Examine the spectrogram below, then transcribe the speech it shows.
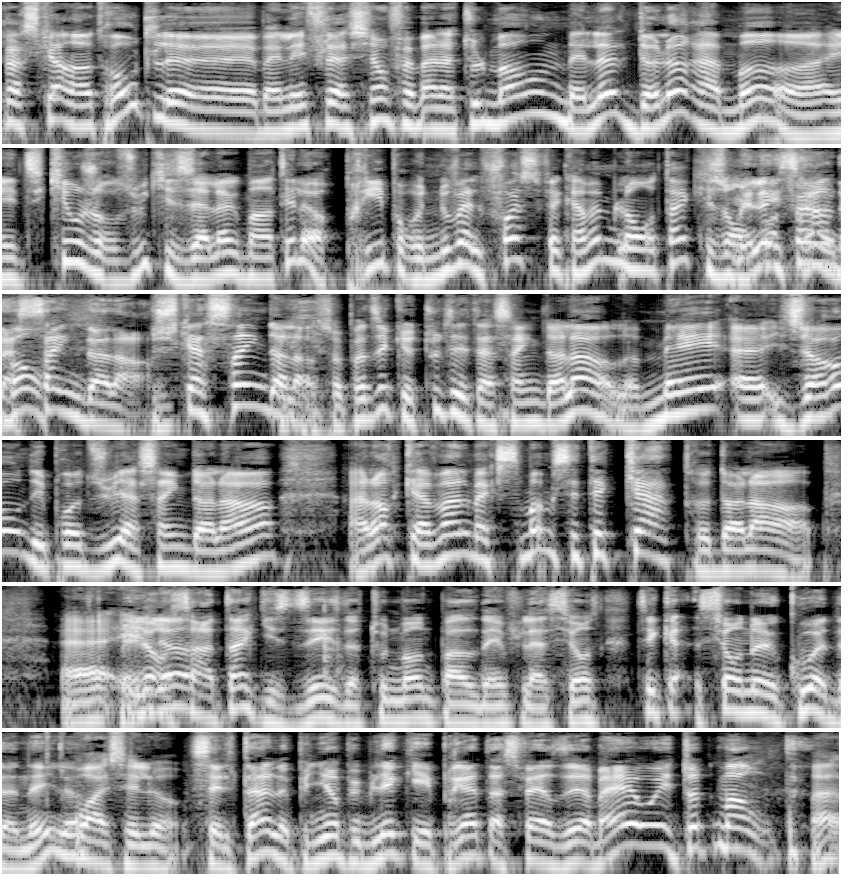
parce qu'entre autres, ben, l'inflation fait mal à tout le monde, mais là, le Dollarama a indiqué aujourd'hui qu'ils allaient augmenter leur prix pour une nouvelle fois. Ça fait quand même longtemps qu'ils ont mais là, pas ils rendent à 5 Jusqu'à 5 dollars. Ça veut pas dire que tout est à 5 dollars, mais euh, ils auront des produits à 5 dollars, alors qu'avant, le maximum, c'était 4 dollars. et là, on s'entend qu'ils se disent, de tout le monde parle d'inflation. Tu sais, si on a un coup à donner, là, ouais, c'est là. C'est le temps. L'opinion publique est prête à se faire dire, ben oui, tout le monde. Ah,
